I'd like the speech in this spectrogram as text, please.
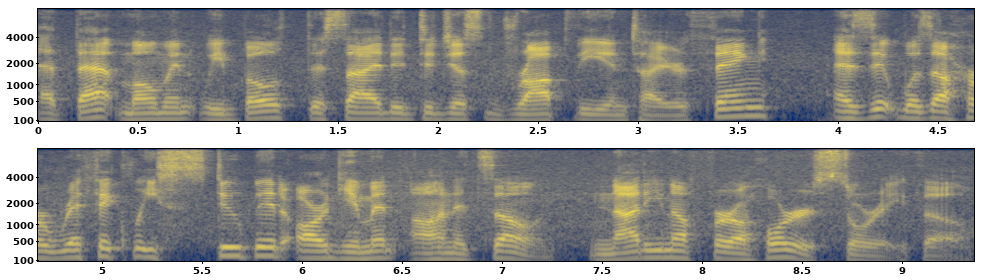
at that moment we both decided to just drop the entire thing, as it was a horrifically stupid argument on its own. Not enough for a horror story, though.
